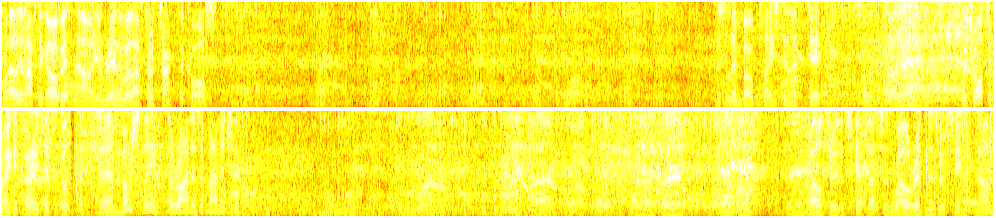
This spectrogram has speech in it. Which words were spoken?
Well, he'll have to go a bit now. He really will have to attack the course. This limbo placed in a dip, sort of gully, which ought to make it very difficult, but uh, mostly the riders have managed it. Well through the skip, that's as well ridden as we've seen it done.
